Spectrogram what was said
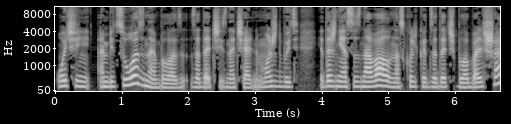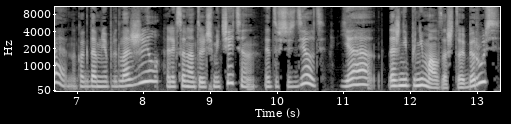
очень амбициозная была задача изначально. Может быть, я даже не осознавала, насколько эта задача была большая, но когда мне предложил Александр Анатольевич Мечетин это все сделать, я даже не понимала, за что я берусь,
